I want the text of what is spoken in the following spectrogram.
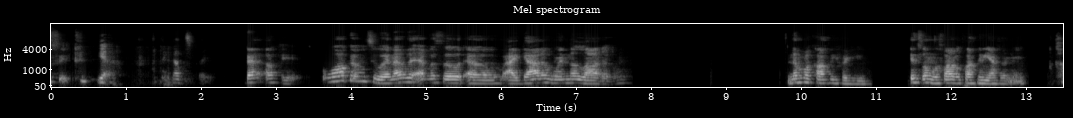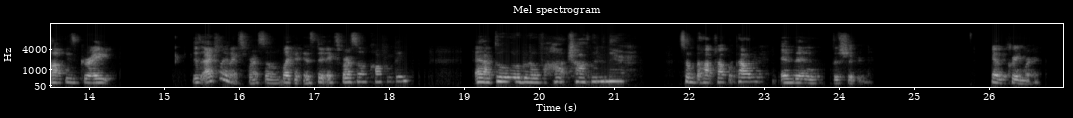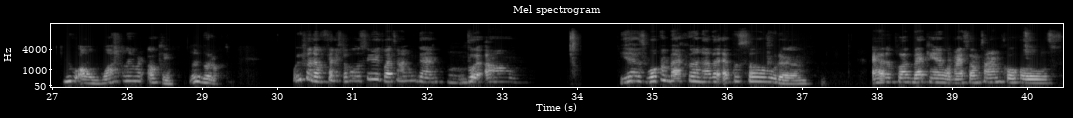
music. Yeah, I think that was great. That okay. Welcome to another episode of I Gotta Win the Lotto. No more coffee for you. It's almost five o'clock in the afternoon. Coffee's great. It's actually an espresso, like an instant espresso coffee thing. And I threw a little bit of hot chocolate in there, some of the hot chocolate powder, and then the sugar and the creamer. You are wilding right. Okay, It's good. We finna finish the whole series by the time we're done. Mm. But um, yes, welcome back to another episode. Uh, I had to plug back in with my sometime co-host.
